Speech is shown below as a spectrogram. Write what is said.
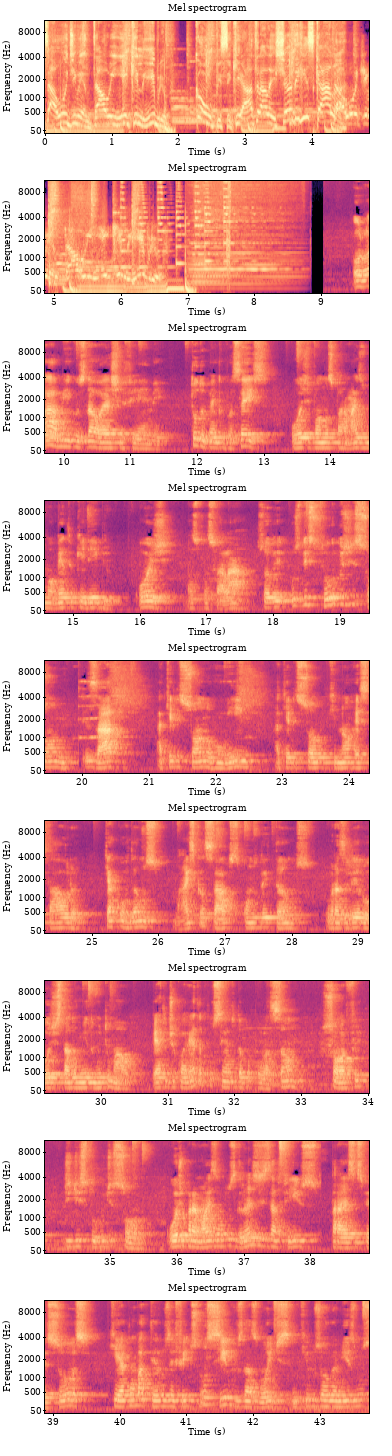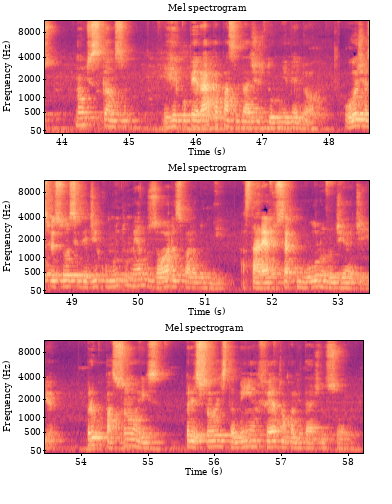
Saúde Mental em Equilíbrio, com o psiquiatra Alexandre Riscala. Saúde Mental em Equilíbrio. Olá, amigos da Oeste FM. Tudo bem com vocês? Hoje vamos para mais um Momento Equilíbrio. Hoje nós vamos falar sobre os distúrbios de sono. Exato, aquele sono ruim, aquele sono que não restaura, que acordamos mais cansados quando deitamos. O brasileiro hoje está dormindo muito mal. Perto de 40% da população sofre de distúrbio de sono. Hoje, para nós, é um dos grandes desafios para essas pessoas que é combater os efeitos nocivos das noites em que os organismos não descansam e recuperar a capacidade de dormir melhor. Hoje as pessoas se dedicam muito menos horas para dormir. As tarefas se acumulam no dia a dia. Preocupações, pressões também afetam a qualidade do sono.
